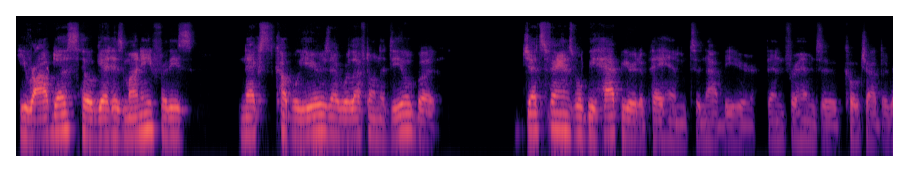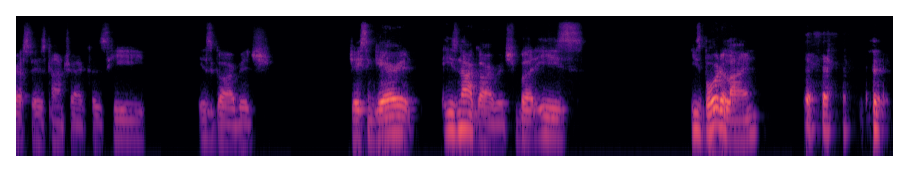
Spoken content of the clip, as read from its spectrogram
he robbed us. He'll get his money for these next couple years that were left on the deal, but Jets fans will be happier to pay him to not be here than for him to coach out the rest of his contract because he is garbage. Jason Garrett, he's not garbage, but he's he's borderline.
